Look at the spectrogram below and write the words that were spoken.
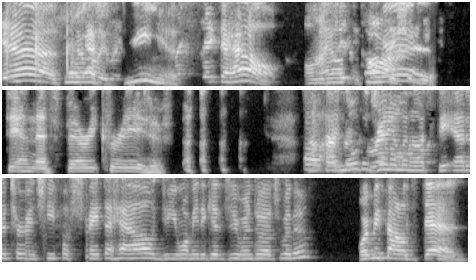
Yes. Oh, that's totally. Like, like genius. straight to hell. Only I straight often to thought Karr. they should Yes. Dan, that's very creative. Uh, I know the gentleman that's the editor in chief of Straight to Hell. Do you want me to get you in touch with him? Ward McDonald's dead,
